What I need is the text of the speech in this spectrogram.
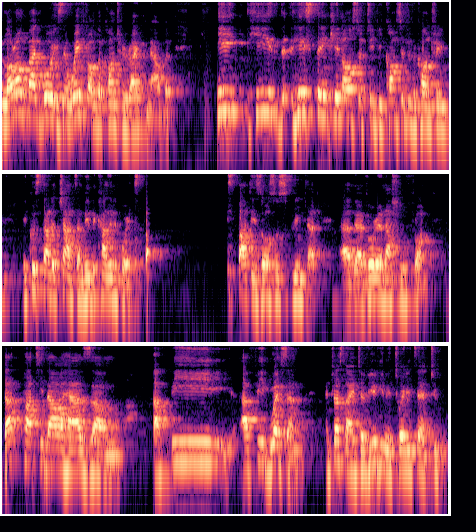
Laurent Gbagbo is away from the country right now, but he, he he's thinking also to, if he comes into the country, he could stand a chance and be the candidate for his party. His party is also splintered, uh, the Ivorian National Front. That party now has um, Affi, Affi N'Guessan. Interestingly, I interviewed him in 2010 too.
